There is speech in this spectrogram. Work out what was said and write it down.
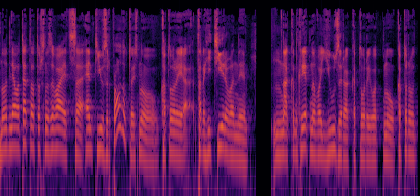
Но для вот этого, то, что называется end-user product, то есть, ну, которые таргетированы на конкретного юзера, который вот, ну, которого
